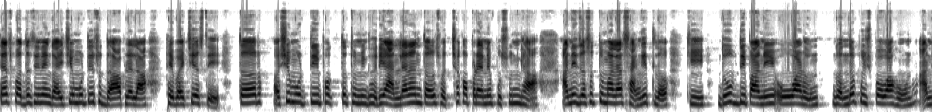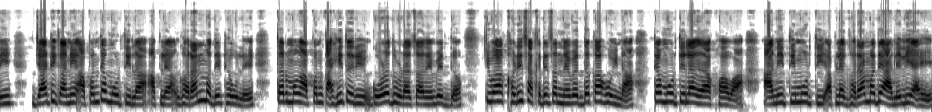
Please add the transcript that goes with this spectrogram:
त्याच पद्धतीने गायीची मूर्तीसुद्धा आपल्याला ठेवायची असते. तर अशी मूर्ती फक्त तुम्ही घरी आणल्यानंतर स्वच्छ कपड्याने पुसून घ्या. आणि जसं तुम्हाला सांगितलं की धूपदीपाने ओवाळून गंधपुष्प वाहून आणि ज्या ठिकाणी आपण त्या मूर्तीला आपल्या घरांमध्ये ठेवले तर मग आपण काहीतरी गोडधोडाचा नैवेद्य किंवा खडी साखरेचा नैवेद्य का होईना त्या मूर्तीला दाखवावा. आणि ती मूर्ती आपल्या घरामध्ये आलेली आहे.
